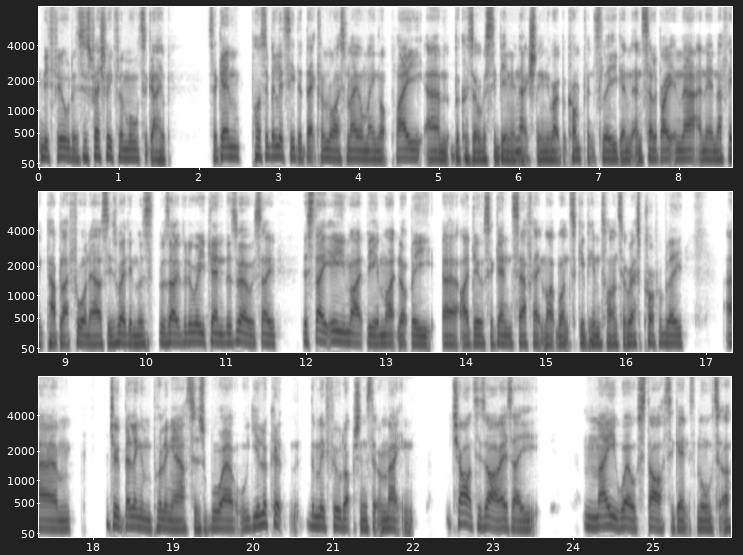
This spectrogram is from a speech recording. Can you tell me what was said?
midfielders, especially for the Malta game. So again, possibility that Declan Rice may or may not play um, because obviously being in action in the Europa Conference League and, and celebrating that. And then I think Pablo Fornals' wedding was, was over the weekend as well. So the state he might be in might not be uh, ideal. So again, Southgate might want to give him time to rest properly. Um, Bellingham pulling out as well. You look at the midfield options that remain. Chances are Eze may well start against Malta.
